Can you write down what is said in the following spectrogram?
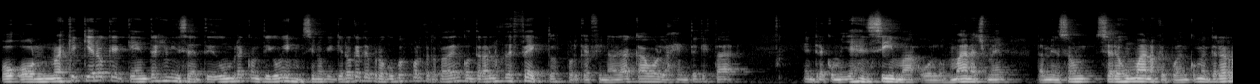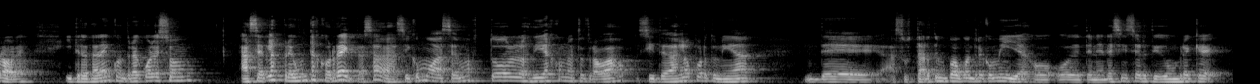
o, o no es que quiero que, que, entres en incertidumbre contigo mismo, sino que quiero que te preocupes por tratar de encontrar los defectos, porque al final y al cabo la gente que está, entre comillas, encima, o los management, también son seres humanos que pueden cometer errores, y tratar de encontrar cuáles son hacer las preguntas correctas, ¿sabes? Así como hacemos todos los días con nuestro trabajo, si te das la oportunidad de asustarte un poco, entre comillas, o, de tener esa incertidumbre que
